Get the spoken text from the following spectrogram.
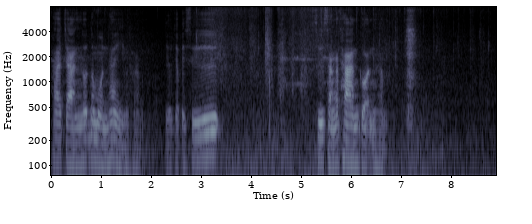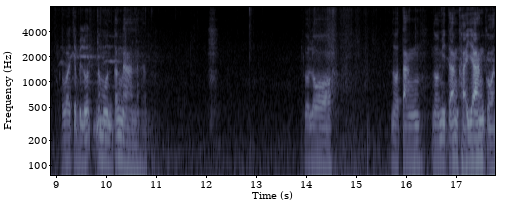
พระอาจารย์ลดน้ำมนต์ให้อยู่ครับ เดี๋ยวจะไปซื้อ ซื้อสังฆทานก่อนนะครับ ราะว่าจะไปลดน้ำมนต์ตั้งนานแล้วครับก็รอ รอตังรอมีตังขายยางก่อน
